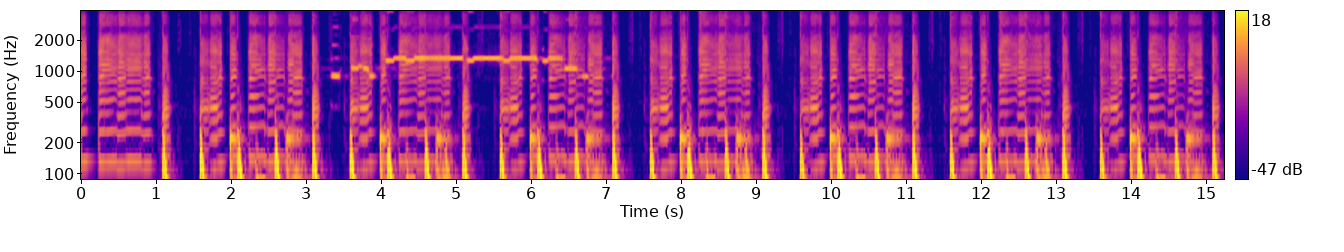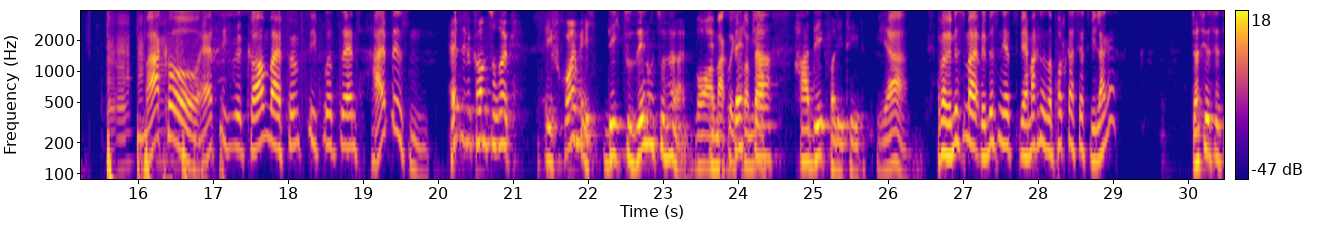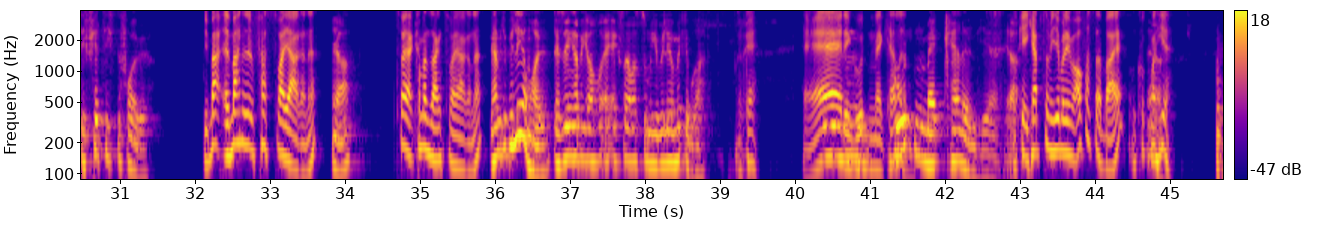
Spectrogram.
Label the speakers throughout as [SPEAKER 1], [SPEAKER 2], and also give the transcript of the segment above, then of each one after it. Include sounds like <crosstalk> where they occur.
[SPEAKER 1] Marco, herzlich willkommen bei 50% Halbwissen.
[SPEAKER 2] Herzlich willkommen zurück. Ich freue mich, dich zu sehen und zu hören.
[SPEAKER 1] Boah,
[SPEAKER 2] In
[SPEAKER 1] Marco, ich freue mich
[SPEAKER 2] bester HD-Qualität.
[SPEAKER 1] Ja. Aber wir müssen mal, wir müssen jetzt, wir machen unseren Podcast jetzt wie lange?
[SPEAKER 2] Das hier ist jetzt die 40. Folge.
[SPEAKER 1] Wir äh, machen fast zwei Jahre, ne?
[SPEAKER 2] Ja.
[SPEAKER 1] Zwei Jahre, kann man sagen zwei Jahre, ne?
[SPEAKER 2] Wir haben Jubiläum heute. Deswegen habe ich auch extra was zum Jubiläum mitgebracht.
[SPEAKER 1] Okay. Hey,
[SPEAKER 2] Diesen
[SPEAKER 1] den guten McKellen.
[SPEAKER 2] Guten McKellen hier. Ja.
[SPEAKER 1] Okay, ich habe zum Jubiläum auch was dabei und guck mal
[SPEAKER 2] Ja.
[SPEAKER 1] hier.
